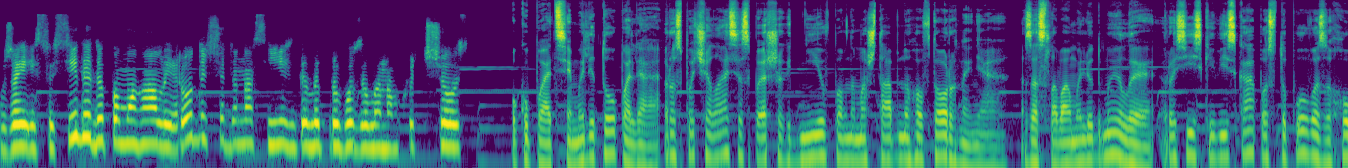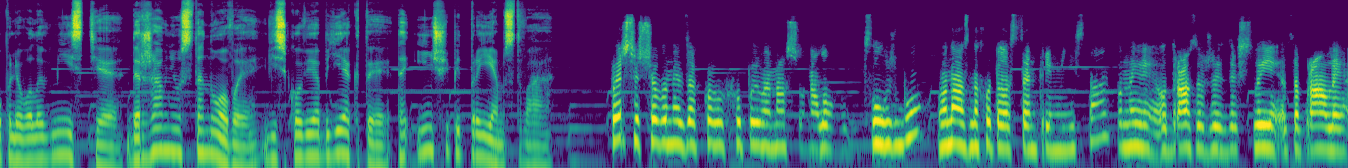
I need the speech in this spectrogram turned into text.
вже і сусіди допомагали, і родичі до нас їздили, привозили нам хоч щось. Окупація Мелітополя розпочалася з перших днів повномасштабного вторгнення. За словами Людмили, російські війська поступово захоплювали в місті державні установи, військові об'єкти та інші підприємства. Перше, що вони захопили нашу налогову службу, вона знаходилася в центрі міста. Вони одразу вже зайшли, забрали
